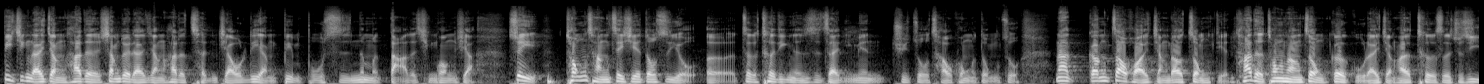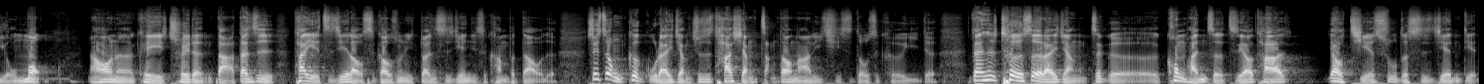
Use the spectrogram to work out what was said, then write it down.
毕竟来讲，它的相对来讲，它的成交量并不是那么大的情况下，所以通常这些都是有呃这个特定人士在里面去做操控的动作。那刚赵华讲到重点，它的通常这种个股来讲，它的特色就是有梦。然后呢，可以吹得很大，但是他也直接老实告诉你，短时间你是看不到的。所以这种个股来讲，就是他想涨到哪里，其实都是可以的。但是特色来讲，这个控盘者只要他要结束的时间点，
